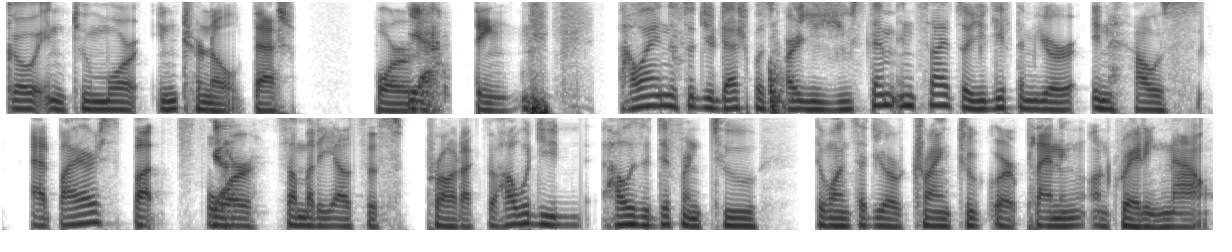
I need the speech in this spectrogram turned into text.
go into more internal dashboard or yeah. thing. How I understood your dashboards are you use them inside, so you give them your in-house ad buyers, but for yeah. somebody else's product. So how would you? How is it different to the ones that you're trying to or planning on creating now?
